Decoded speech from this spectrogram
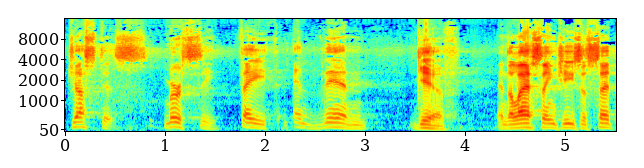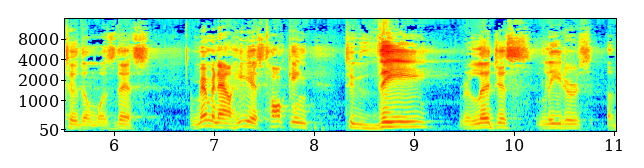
Justice, mercy, faith, and then give. And the last thing Jesus said to them was this. Remember now, he is talking to the religious leaders of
